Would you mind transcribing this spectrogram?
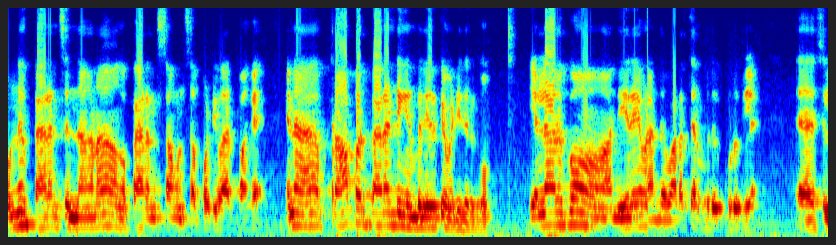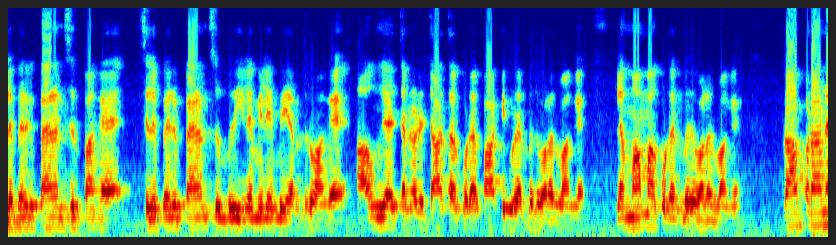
ஒண்ணு பேரண்ட்ஸ் இருந்தாங்கன்னா அவங்க பேரண்ட்ஸ் தான் அவங்களுக்கு சப்போர்ட்டிவா இருப்பாங்க. ஏன்னா ப்ராப்பர் பேரண்டிங் என்பது இருக்க வேண்டியது இருக்கும். எல்லாருக்கும் அந்த இறைவன் அந்த வரத்தை என்பது கொடுக்கல. சில பேருக்கு பேரண்ட்ஸ் இருப்பாங்க. சில பேர் பேரண்ட்ஸ் என்பது இளமையிலே என்பது இறந்துருவாங்க. அவங்க தன்னுடைய தாத்தா கூட பாட்டி கூட என்பது வளருவாங்க. இல்ல மாமா கூட என்பது வளருவாங்க. ப்ராப்பரான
